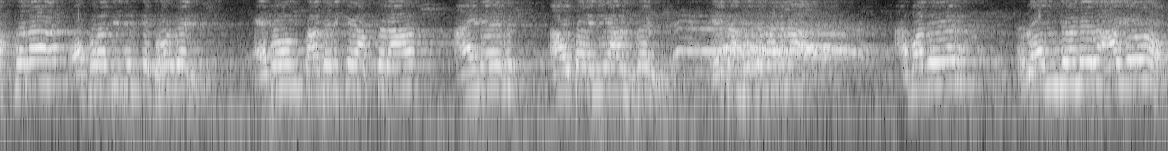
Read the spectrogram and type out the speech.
আপনারা অপরাধীদেরকে ধরবেন। এবং তাদেরকে আপনারা আইনের আওতায় নিয়ে আসবেন। এটা হতে পারে না। আমাদের রমজানের আগেও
